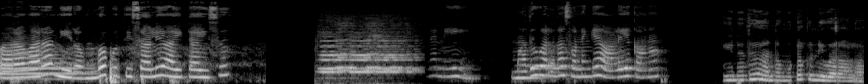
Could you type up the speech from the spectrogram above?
வர வர நீ ரொம்ப புத்திசாலி ஆயிட்ட ஐசு. நீ? மது வரதா சொன்னீங்க ஆளையே காணா. என்னது அந்த முட்டைக்கண்ணி வராளா?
